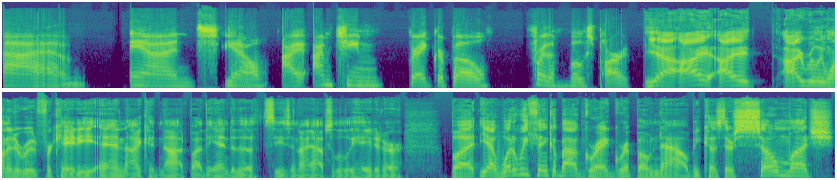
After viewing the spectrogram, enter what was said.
Um, and you know, I I'm team Greg Grippo for the most part. Yeah, I I I really wanted to root for Katie, and I could not. By the end of the season, I absolutely hated her. But yeah, what do we think about Greg Grippo now? Because there's so much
